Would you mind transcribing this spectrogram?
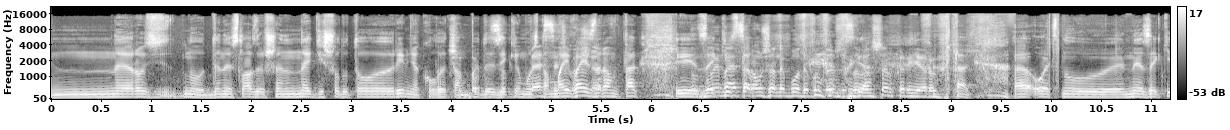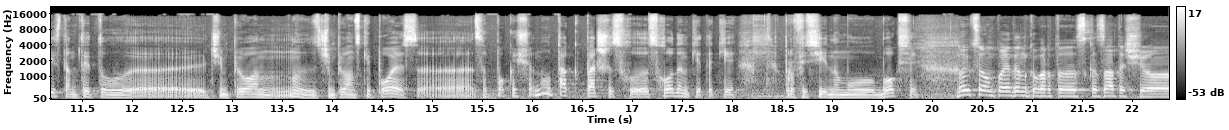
не роз... ну, Денис Лазарів ще не дійшов до того рівня, коли там буде з якимось там 10 майвейзером, так, і Ну, за якісь там... вже не буде, бо ти вже завершив кар'єру. Так, е, ось ну не за якийсь там титул е, чемпіон, ну чемпіонський пояс. Це поки що ну так, перші сходинки такі в професійному боксі. Ну і в цьому поєдинку варто сказати, що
